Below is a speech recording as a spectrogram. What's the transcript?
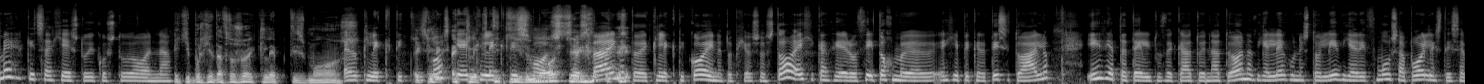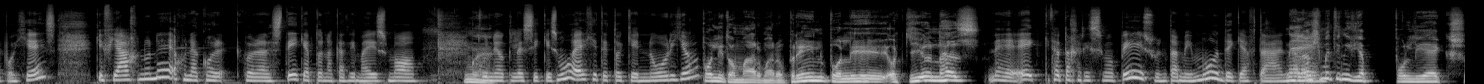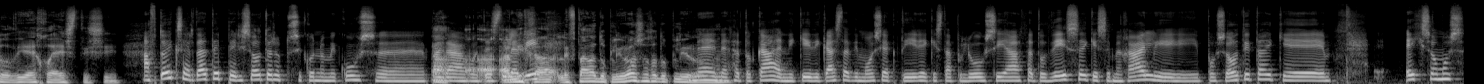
μέχρι και τις αρχές του 20ου αιώνα. Εκεί που έρχεται αυτός ο εκλεπτισμός. Ο εκλεκτικισμός και εκλεκτισμός. Και... Σωστά είναι το εκλεκτικό, είναι το πιο σωστό. Έχει καθιερωθεί, το έχουμε, έχει επικρατήσει το άλλο. Ήδη από τα τέλη του 19ου αιώνα διαλέγουν στολίδια ρυθμούς από όλες τις εποχές και φτιάχνουν, έχουν ακοραστεί και από τον ακαδημαϊσμό ναι. του νεοκλασικισμού. Έρχεται το καινούριο. Πολύ το μάρμαρο πριν, πολύ ο Κίωνας. Ναι, ε, θα τα χρησιμοποιήσουν, τα μιμούνται και αυτά. Ναι, ναι αλλά όχι με την ίδια πολύ έξοδη, έχω αίσθηση. Αυτό εξαρτάται περισσότερο από τους οικονομικούς ε, παράγοντες. Α, δηλαδή, αν είχα λεφτά να το πληρώσω, θα το πληρώνω. Ναι, ναι, θα το κάνει και ειδικά στα δημόσια κτίρια και στα πλούσια θα το δεις και σε μεγάλη ποσότητα και έχεις όμως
